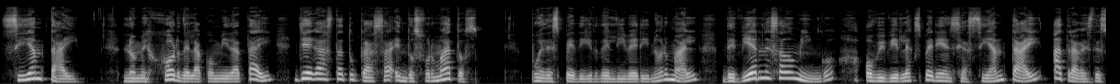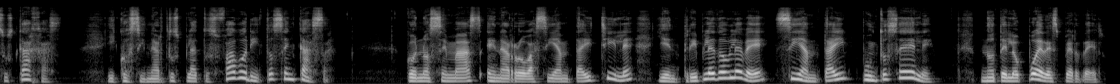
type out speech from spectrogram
Siam Thai. Lo mejor de la comida Thai llega hasta tu casa en dos formatos. Puedes pedir delivery normal de viernes a domingo o vivir la experiencia Siam Thai a través de sus cajas y cocinar tus platos favoritos en casa. Conoce más en arroba Thai Chile y en www.siamthai.cl. No te lo puedes perder.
